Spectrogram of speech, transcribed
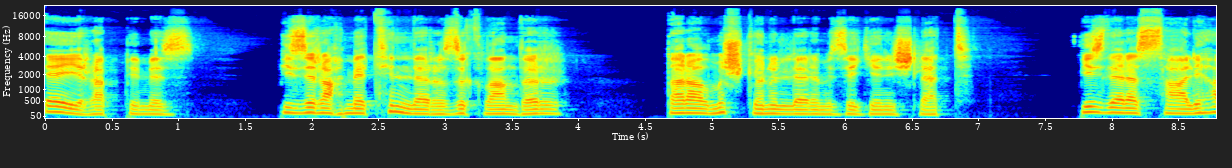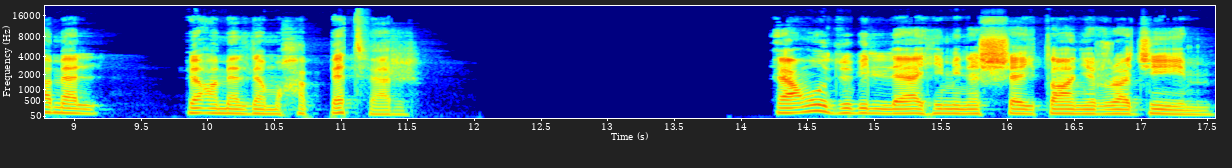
Ey Rabbimiz! Bizi rahmetinle rızıklandır, daralmış gönüllerimizi genişlet. Bizlere salih amel ve amelde muhabbet ver. Euzu billahi mineşşeytanirracim.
